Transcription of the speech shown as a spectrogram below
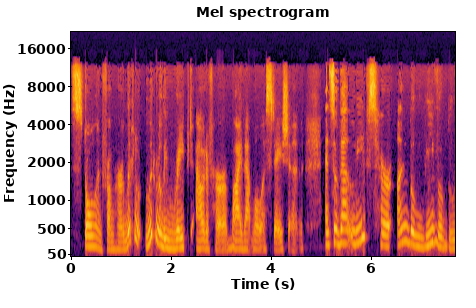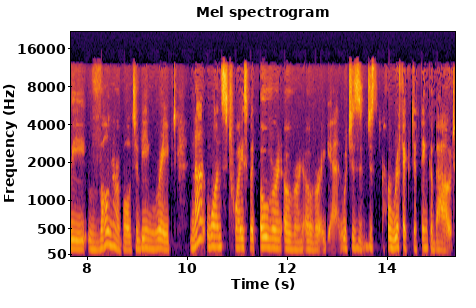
stolen from her, little, literally raped out of her by that molestation. And so that leaves her unbelievably vulnerable to being raped, not once, twice, but over and over and over again, which is just horrific to think about,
